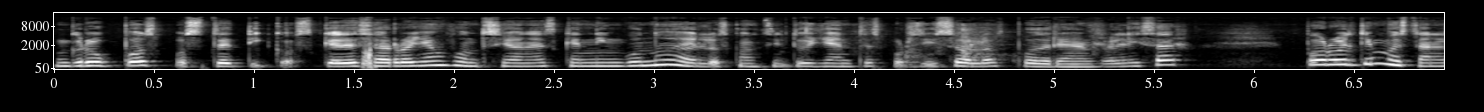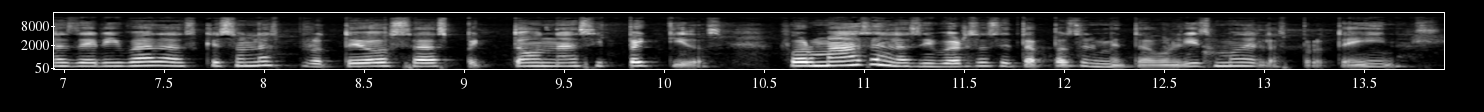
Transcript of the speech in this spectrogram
grupos postéticos, que desarrollan funciones que ninguno de los constituyentes por sí solos podrían realizar. Por último están las derivadas, que son las proteosas, pectonas y péptidos, formadas en las diversas etapas del metabolismo de las proteínas.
